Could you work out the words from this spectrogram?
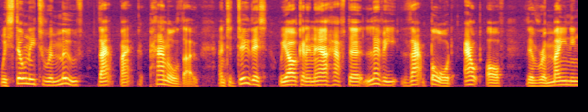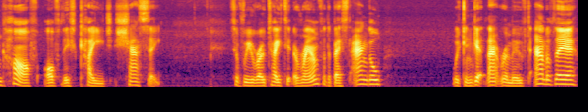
We still need to remove that back panel though and to do this, we are going to now have to levy that board out of the remaining half of this cage chassis. So if we rotate it around for the best angle, we can get that removed out of there.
